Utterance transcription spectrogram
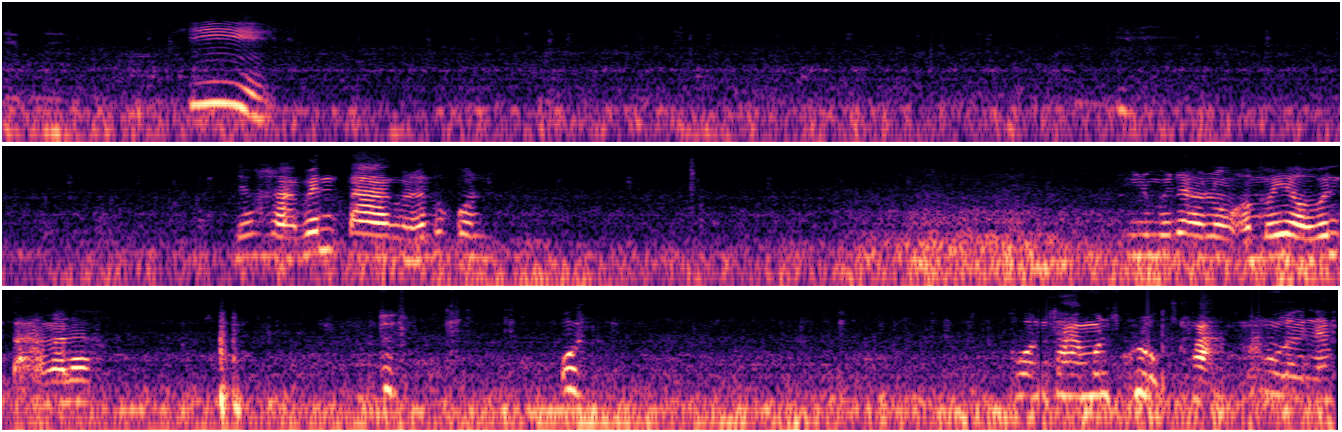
ทิศนี้พี่ เดี๋ยวหาแว่นตาก่อนนะทุกคน พี่ไม่ได้เอาลงเอาไม่เอาแว่นตามาแล้วอุ้ยคนทางมันขรุขระมากเลยนะ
